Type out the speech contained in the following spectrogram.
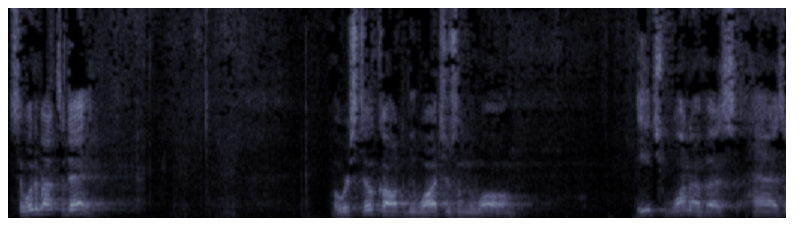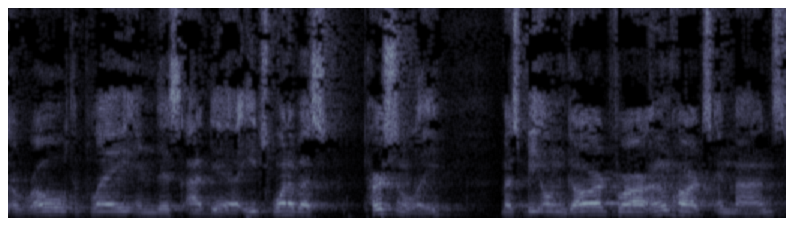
So what about today? Well, we're still called to be watchers on the wall. Each one of us has a role to play in this idea. Each one of us personally must be on guard for our own hearts and minds,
